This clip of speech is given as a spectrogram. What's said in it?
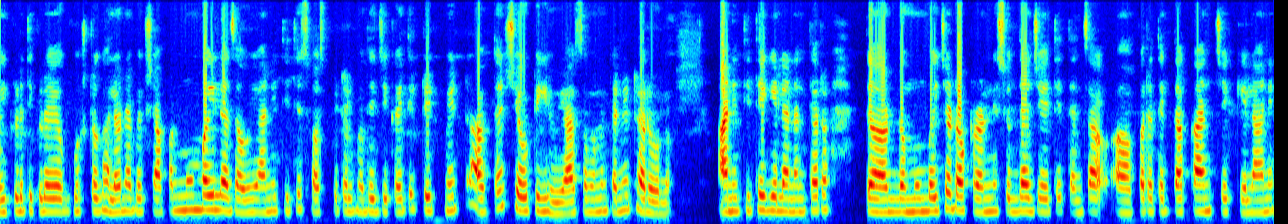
इकडे तिकडे गोष्ट घालवण्यापेक्षा आपण मुंबईला जाऊया आणि तिथेच हॉस्पिटलमध्ये जे काही ते ट्रीटमेंट आता शेवटी घेऊया असं म्हणून त्यांनी ठरवलं. आणि तिथे गेल्यानंतर मुंबईच्या डॉक्टरांनी सुद्धा जे आहे ते त्यांचा परत एकदा कान चेक केला आणि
